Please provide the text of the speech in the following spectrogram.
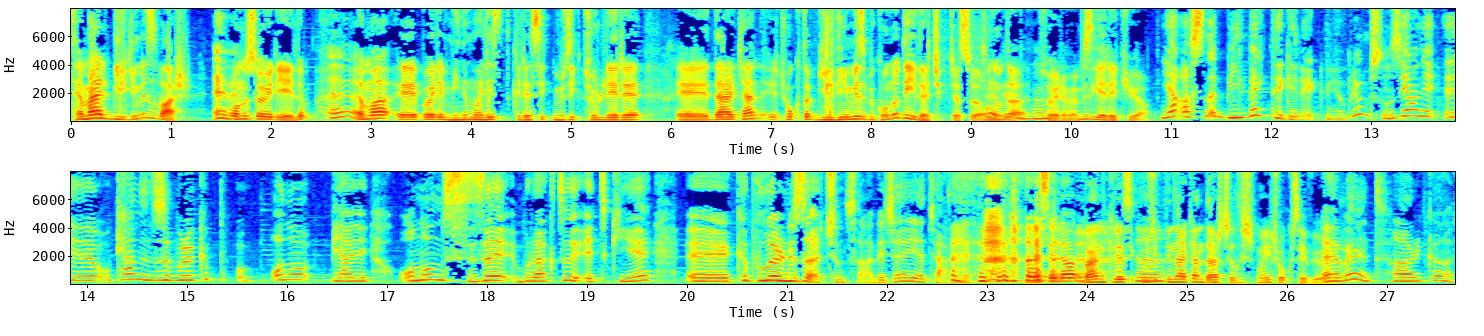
temel bilgimiz var. Evet. Onu söyleyelim. Evet. Ama e, böyle minimalist klasik müzik türleri e, derken e, çok da bildiğimiz bir konu değil açıkçası. Onu Tabii. da söylememiz gerekiyor. Ya aslında bilmek de gerekmiyor biliyor musunuz? Yani e, kendinizi bırakıp onu yani onun size bıraktığı etkiye e, kapılarınızı açın sadece yeterli. Mesela ben klasik müzik dinlerken ders çalışmayı çok seviyorum. evet harika.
